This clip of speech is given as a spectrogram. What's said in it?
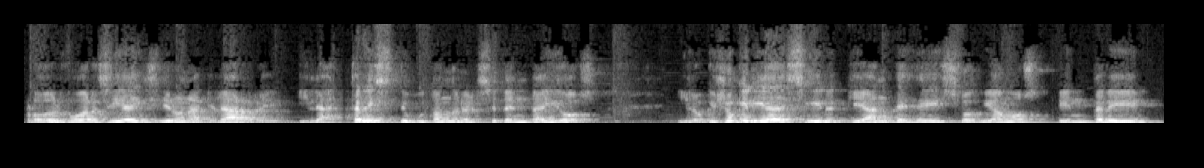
Rodolfo García, hicieron Aquelarre, y las tres debutando en el 72. Y lo que yo quería decir, que antes de eso, digamos, entre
